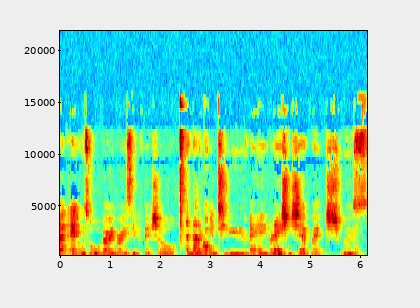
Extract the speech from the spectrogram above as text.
and it was all very very superficial and then I got into a relationship which was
